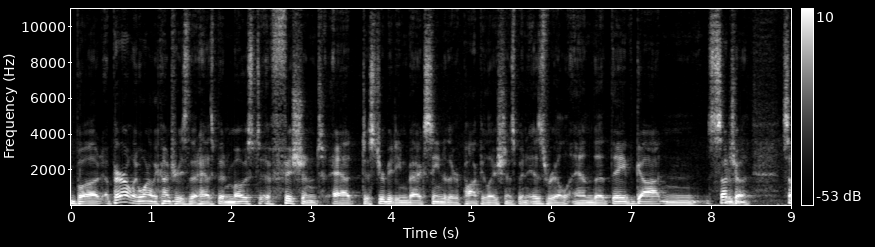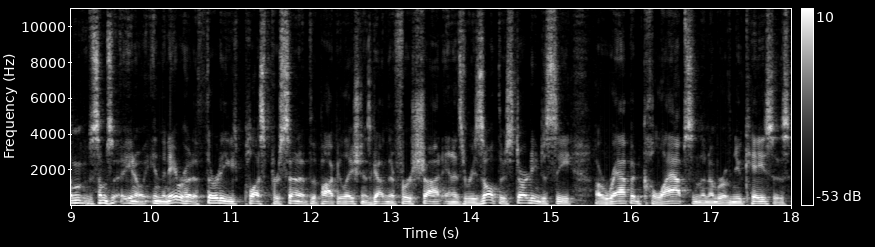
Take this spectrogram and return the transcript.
But apparently, one of the countries that has been most efficient at distributing vaccine to their population has been Israel, and that they've gotten such mm-hmm. a some some you know in the neighborhood of 30 plus percent of the population has gotten their first shot and as a result they're starting to see a rapid collapse in the number of new cases.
